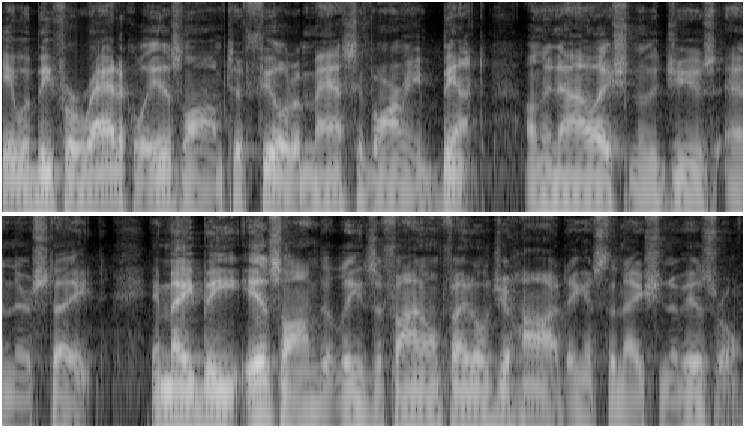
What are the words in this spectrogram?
It would be for radical Islam to field a massive army bent on the annihilation of the Jews and their state. It may be Islam that leads the final and fatal jihad against the nation of Israel.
